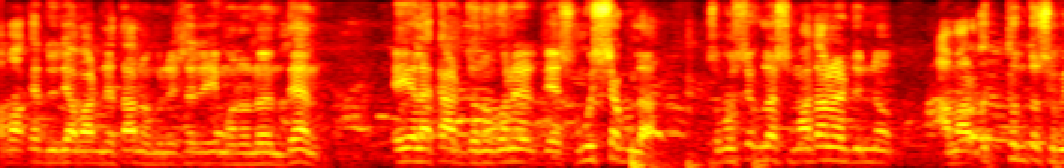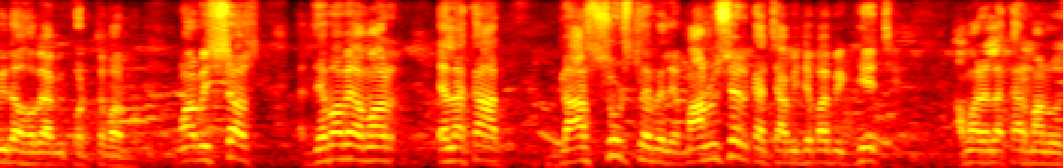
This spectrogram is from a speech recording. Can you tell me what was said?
আমাকে যদি আমার নেতা নমিনেশন এই মনোনয়ন দেন, এই এলাকার জনগণের যে সমস্যাগুলা, সমস্যাগুলো সমাধানের জন্য আমার অত্যন্ত সুবিধা হবে আমি করতে পারব। আমার বিশ্বাস যেভাবে আমার এলাকার গ্রাসরুটস লেভেলে মানুষের কাছে আমি যেভাবে গিয়েছি আমার এলাকার মানুষ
